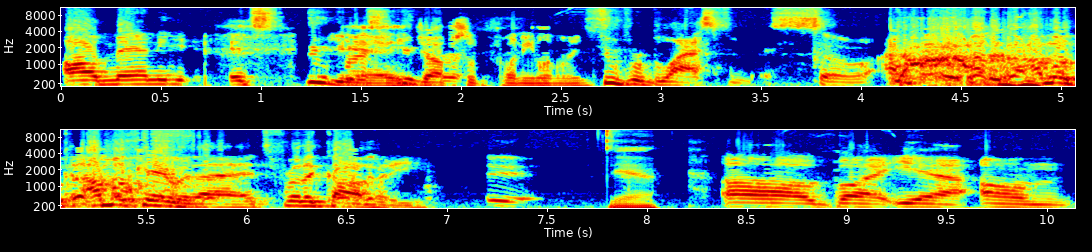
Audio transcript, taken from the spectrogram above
Oh man, he, it's super, Yeah, he super, dropped some funny lines. super blasphemous. So, I'm okay, I'm okay with that. It's for the comedy. yeah. uh, but yeah, um,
